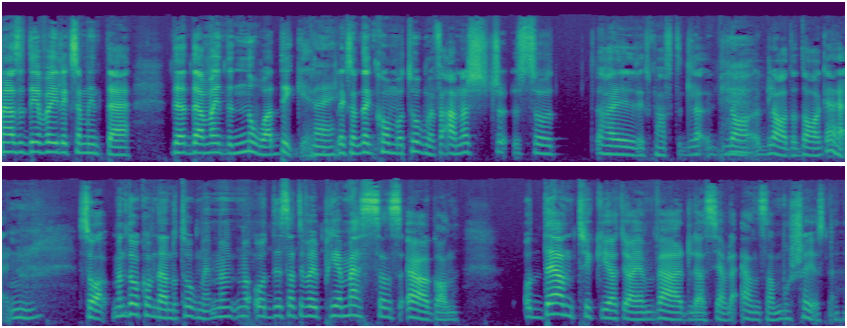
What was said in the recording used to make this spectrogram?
Men alltså det var ju liksom inte, den, den var inte nådig. Liksom, den kom och tog mig, för annars så, så har jag liksom haft gla, gla, glada dagar här. Mm. Så, men då kom den och tog mig. Men, och det, så att det var ju PMSens ögon. Och den tycker jag att jag är en värdelös jävla ensam morsa just nu.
